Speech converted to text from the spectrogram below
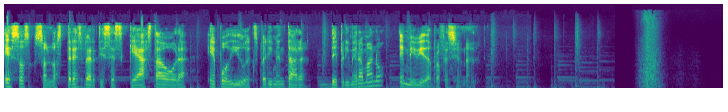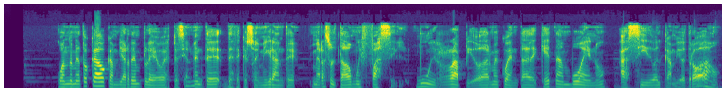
Esos son los tres vértices que hasta ahora he podido experimentar de primera mano en mi vida profesional. Cuando me ha tocado cambiar de empleo, especialmente desde que soy migrante, me ha resultado muy fácil, muy rápido darme cuenta de qué tan bueno ha sido el cambio de trabajo.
